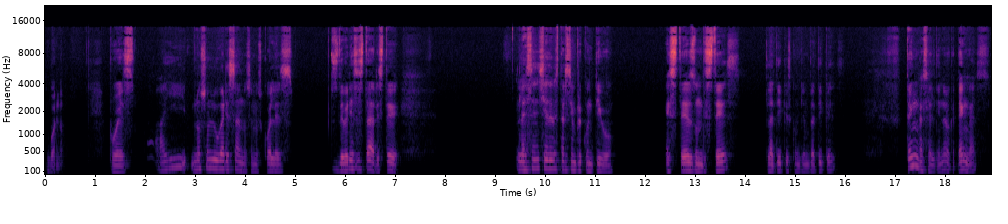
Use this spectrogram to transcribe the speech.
bueno, pues ahí no son lugares sanos en los cuales pues, deberías estar. Este, la esencia debe estar siempre contigo. Estés donde estés, platiques con quien platiques, tengas el dinero que tengas,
